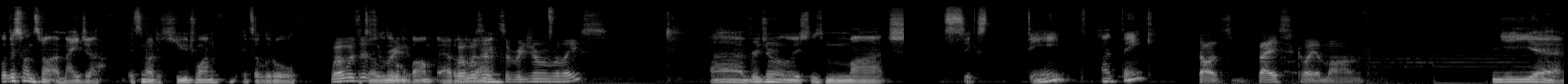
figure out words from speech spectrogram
Well, this one's not a major. It's not a huge one. It's a little. When was It's its a little bump out of When was way. its original release? Uh, original release was March sixteenth, I think. So it's basically a month. Yeah.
